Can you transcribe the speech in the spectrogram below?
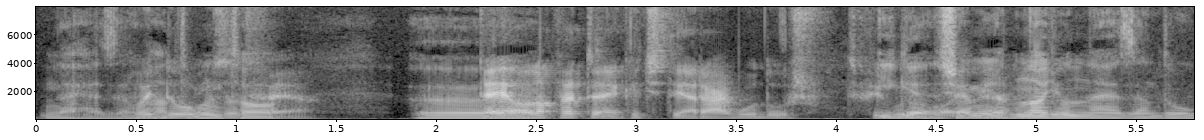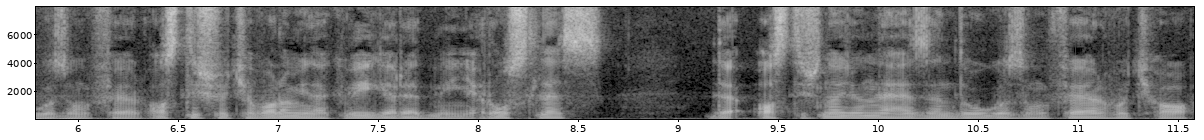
Nehezen. Hogy hát, dolgozod mintha, fel? Ö... Te alapvetően kicsit ilyen rágódós figura Igen, és emiatt nagyon nehezen dolgozom fel. Azt is, hogyha valaminek végeredménye rossz lesz, de azt is nagyon nehezen dolgozom fel, hogyha,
